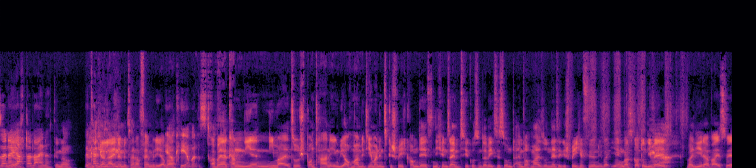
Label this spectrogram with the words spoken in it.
seiner ja. Yacht alleine. Genau. Der Ja, kann nicht alleine mit seiner Family, aber, ja, okay, aber das aber er kann nie, niemals so spontan irgendwie auch mal mit jemandem ins Gespräch kommen, der jetzt nicht in seinem Zirkus unterwegs ist und einfach mal so nette Gespräche führen über irgendwas Gott und die Ja. Welt, weil jeder weiß, wer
